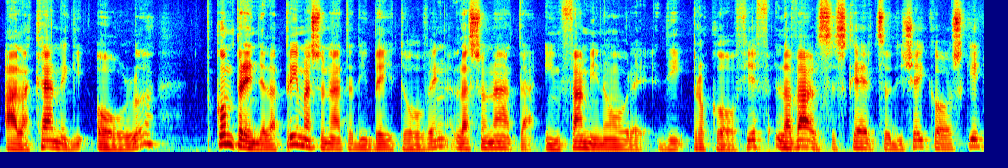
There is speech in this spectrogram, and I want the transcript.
alla Carnegie Hall Comprende la prima sonata di Beethoven, la sonata in Fa minore di Prokofiev, la valse scherzo di Tchaikovsky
